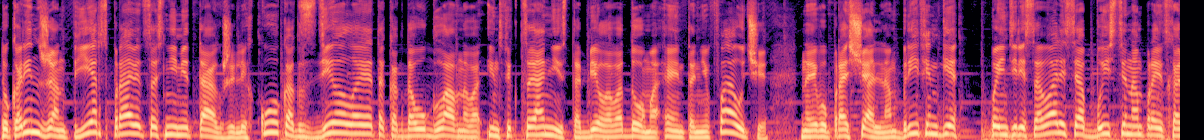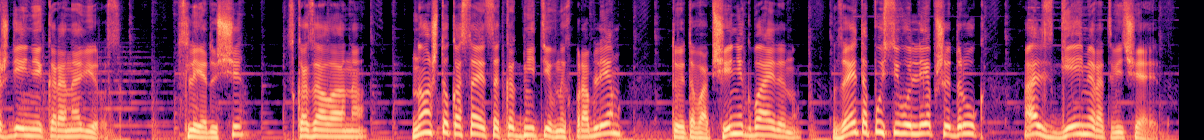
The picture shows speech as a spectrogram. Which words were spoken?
то Карин Жан-Пьер справится с ними так же легко, как сделала это, когда у главного инфекциониста Белого дома Энтони Фаучи на его прощальном брифинге поинтересовались об истинном происхождении коронавируса. «Следующий», — сказала она. Ну а что касается когнитивных проблем, то это вообще не к Байдену. За это пусть его лепший друг Альцгеймер отвечает —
